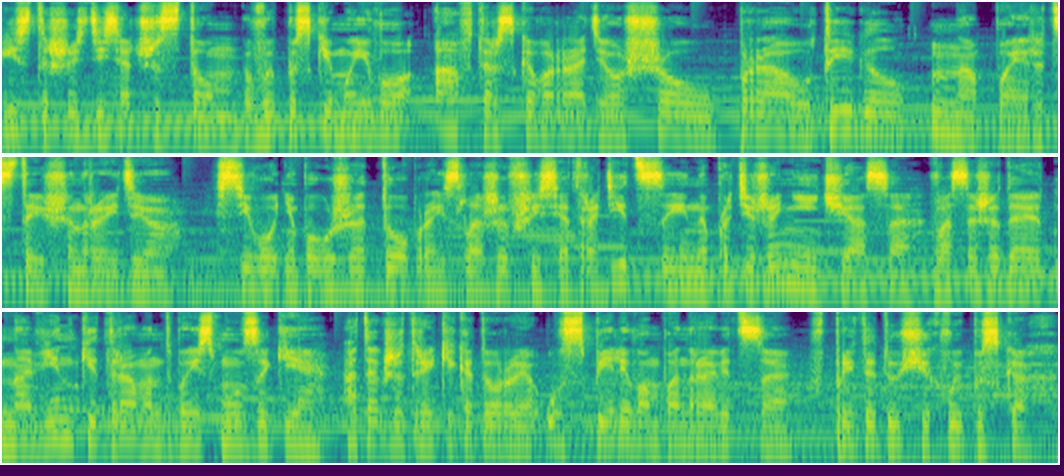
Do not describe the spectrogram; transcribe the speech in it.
366-м выпуске моего авторского радиошоу Proud Eagle на Pirate Station Radio. Сегодня по уже доброй сложившейся традиции на протяжении часа вас ожидают новинки драм н бейс музыки, а также треки, которые успели вам понравиться в предыдущих выпусках.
